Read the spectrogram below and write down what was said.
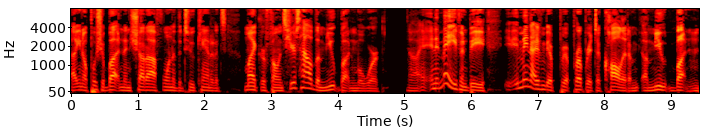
uh, you know push a button and shut off one of the two candidates' microphones. Here's how the mute button will work. Uh, and it may even be, it may not even be appropriate to call it a, a mute button.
